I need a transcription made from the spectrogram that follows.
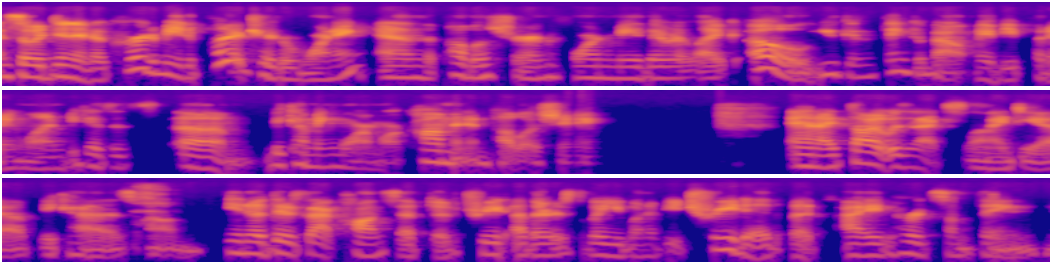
And so it didn't occur to me to put a trigger warning. And the publisher informed me, they were like, oh, you can think about maybe putting one because it's um, becoming more and more common in publishing. And I thought it was an excellent idea because, um, you know, there's that concept of treat others the way you want to be treated. But I heard something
